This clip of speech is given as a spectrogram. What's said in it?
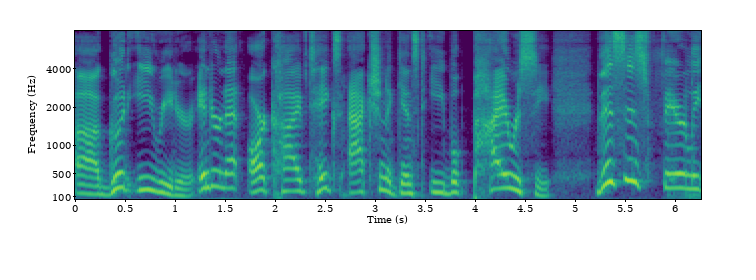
uh, good e-reader. Internet Archive takes action against ebook piracy. This is fairly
